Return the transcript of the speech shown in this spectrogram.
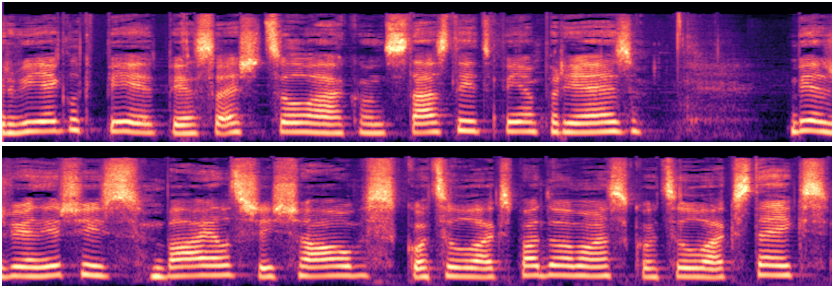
ir viegli pieiet pie sveša cilvēka un stāstīt viņam par Jēzu. Bieži vien ir šīs bailes, šīs šaubas, ko cilvēks padomās, ko cilvēks teiks.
